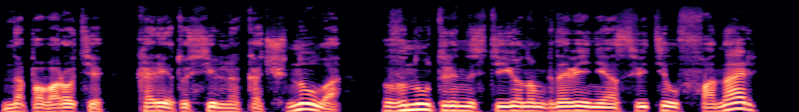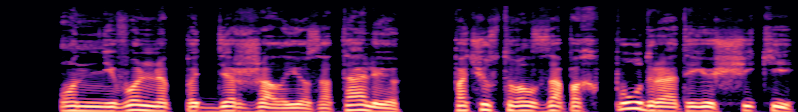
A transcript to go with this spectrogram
На повороте карету сильно качнуло, внутренность ее на мгновение осветил фонарь, он невольно поддержал ее за талию, почувствовал запах пудры от ее щеки,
